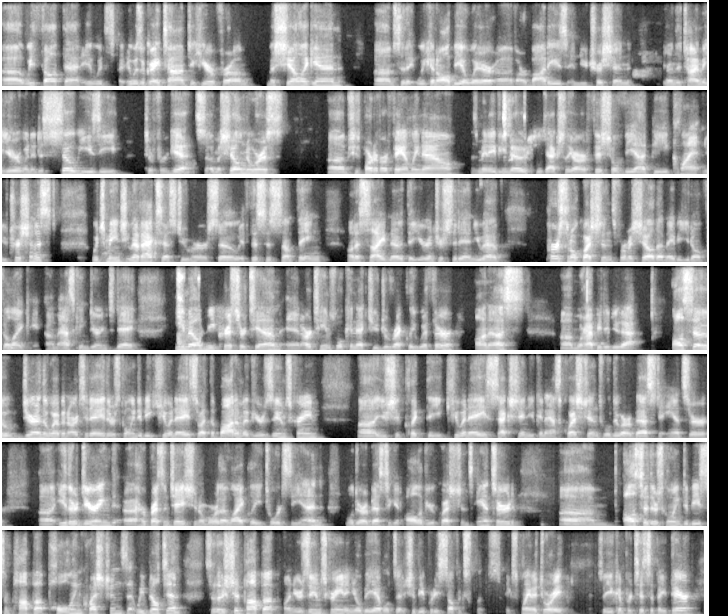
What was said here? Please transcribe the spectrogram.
uh, we thought that it would it was a great time to hear from Michelle again um, so that we can all be aware of our bodies and nutrition during the time of year when it is so easy to forget. So, Michelle Norris, um, she's part of our family now. As many of you know, she's actually our official VIP client nutritionist, which means you have access to her. So, if this is something on a side note that you're interested in, you have personal questions for Michelle that maybe you don't feel like um, asking during today, email me, Chris, or Tim, and our teams will connect you directly with her on us. Um, we're happy to do that. Also, during the webinar today, there's going to be Q&A. So at the bottom of your Zoom screen, uh, you should click the Q&A section. You can ask questions. We'll do our best to answer uh, either during uh, her presentation or more than likely towards the end. We'll do our best to get all of your questions answered. Um, also, there's going to be some pop-up polling questions that we built in. So those should pop up on your Zoom screen and you'll be able to, it should be pretty self-explanatory so you can participate there.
